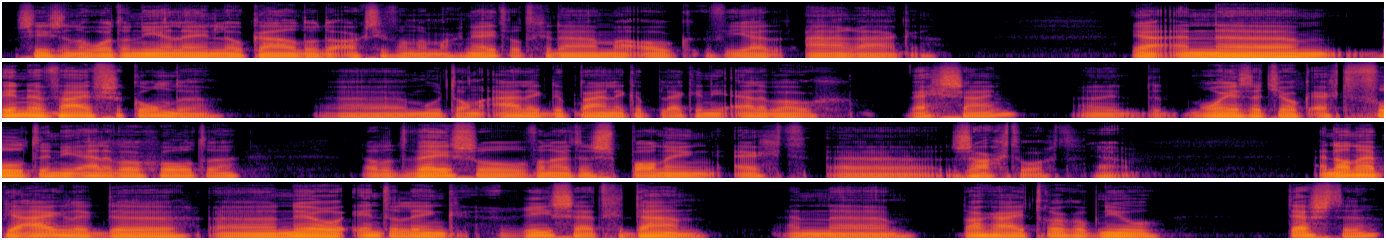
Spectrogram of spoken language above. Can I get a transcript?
precies. En dan wordt er niet alleen lokaal door de actie van de magneet wat gedaan, maar ook via het aanraken. Ja, en uh, binnen vijf seconden uh, moet dan eigenlijk de pijnlijke plek in die elleboog weg zijn. Uh, het mooie is dat je ook echt voelt in die elleboogholte dat het weefsel vanuit een spanning echt uh, zacht wordt. Ja. En dan heb je eigenlijk de uh, neuro-interlink reset gedaan. En uh, dan ga je terug opnieuw testen.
